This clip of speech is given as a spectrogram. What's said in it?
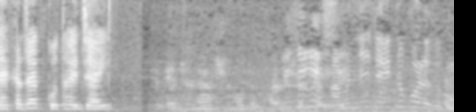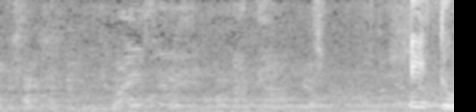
দেখা যাক কোথায় যাই। আমি নিজেই তো পড়ে যাব। এই তো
